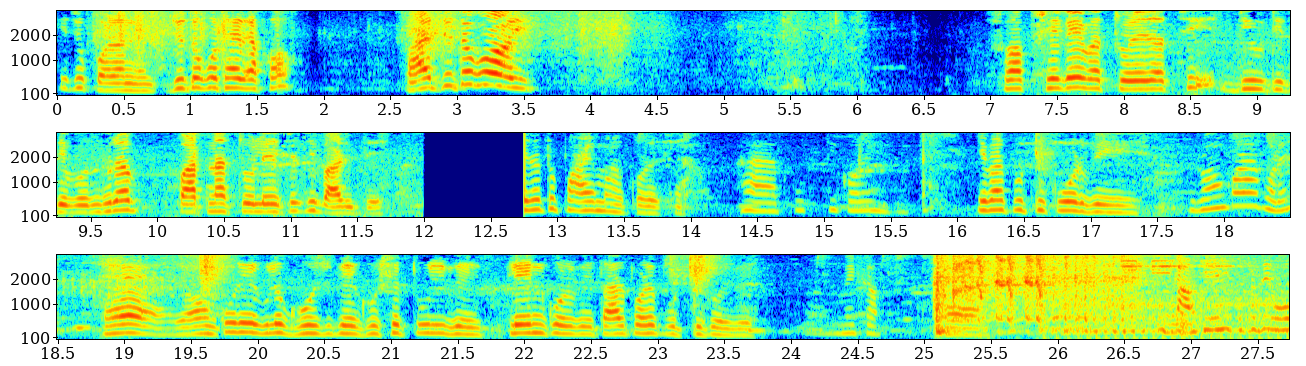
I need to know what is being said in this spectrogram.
কিছু করার নেই। জুতো কোথায় দেখো? ভাইয়ের জুতো কই? সব সেরে এবার চলে যাচ্ছি ডিউটিতে। বন্ধুরা পার্টনার চলে এসেছি বাড়িতে। এটা তো পায়ে মার করেছে। হ্যাঁ পুষ্টি এবার পুট্টি করবে। রং করার পরে? হ্যাঁ রং করে এগুলো ঘষবে ঘষে তুলবে প্লেন করবে তারপরে পুট্টি করবে। মেকআপ হ্যাঁ। কালকে জানি কোথা থেকে ও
